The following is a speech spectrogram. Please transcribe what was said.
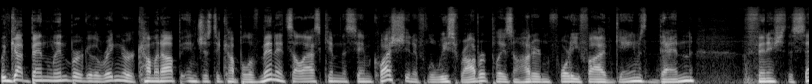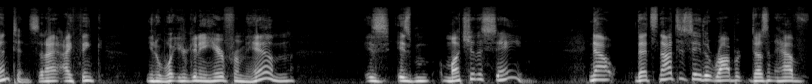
We've got Ben Lindbergh of the Ringer coming up in just a couple of minutes. I'll ask him the same question. If Luis Robert plays 145 games, then finish the sentence. And I, I think, you know, what you're going to hear from him is is much of the same. Now, that's not to say that Robert doesn't have,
